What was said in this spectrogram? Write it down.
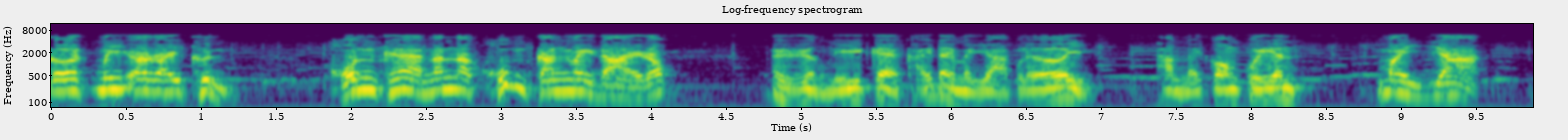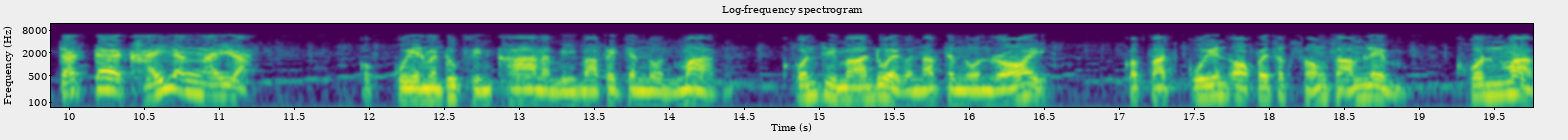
เกิดมีอะไรขึ้น คนแค่นั้นน่ะคุ้มกันไม่ได้หรอกไอ้เรื่องนี้แก้ไขได้ไม่ยากเลย ท่านในกองเกวียน ไม่ยาก จะแก้ไขยังไงล่ะ ก็เกวียนบรรทุกสินค้านะ่ะมีมาเป็นจำนวนมาก คนที่มาด้วยก็นับจำนวนร้อย ก็ตัดเกวียนออกไปสักสองสามเล่ม คนมาก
